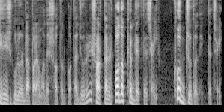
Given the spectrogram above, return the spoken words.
জিনিসগুলোর ব্যাপারে আমাদের সতর্কতা জরুরি। সরকারের পদক্ষেপ দেখতে চাই, খুব দ্রুত দেখতে চাই।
